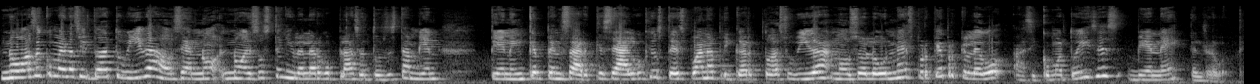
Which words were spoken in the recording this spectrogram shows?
no vas a comer así toda tu vida, o sea, no, no es sostenible a largo plazo, entonces también tienen que pensar que sea algo que ustedes puedan aplicar toda su vida, no solo un mes, ¿por qué? Porque luego, así como tú dices, viene el rebote.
